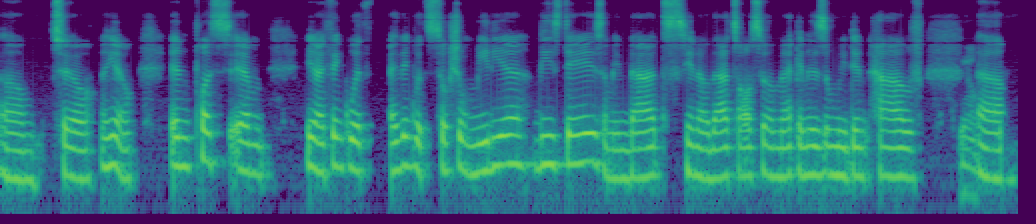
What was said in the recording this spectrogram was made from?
um, so you know and plus um, you know i think with i think with social media these days i mean that's you know that's also a mechanism we didn't have Yeah. um,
